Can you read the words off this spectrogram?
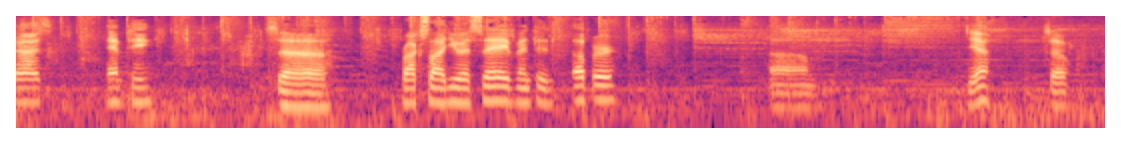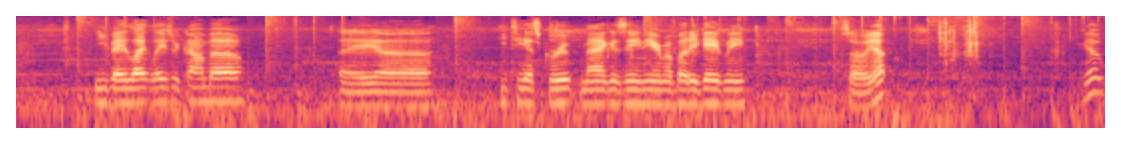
Guys. Empty. It's a Rock Slide USA vented upper. Um, yeah, so eBay light laser combo, a uh, ETS group magazine here my buddy gave me. So, yep. Go.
